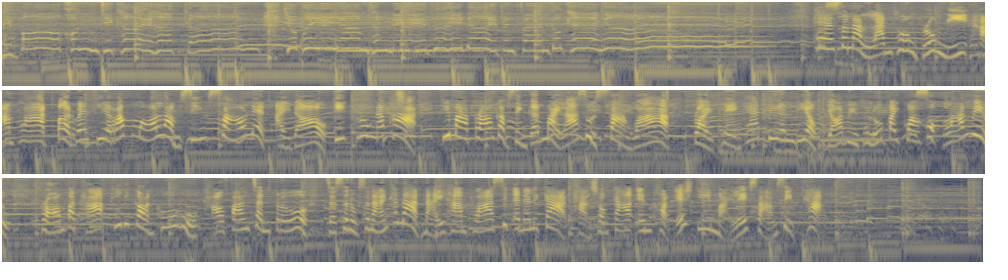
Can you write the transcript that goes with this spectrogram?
ร้าบอคนที่เคยหักกันเที่ยวพยายามทำดีเพื่อให้ได้เป็นแฟนก็แค่เงาเฮสนั่นลั่นทุ่งพรุ่งนี้ห้ามพลาดเปิดเวทีรับหมอลำซิ่งสาวเน็ตไอดอลกิ๊กรุ่งนภาที่มาพร้อมกับซิงเกิลใหม่ล่าสุดสั่งว่า ปล่อยเพลงแค่เดือนเดียวยอดวิวทะลุไปกว่า 6 ล้านวิว พร้อมปะทะพิธีกรคู่หูข้าวฟางจันตรู จะสนุกสนานขนาดไหนห้ามพลาด10นาฬิกาทางช่อง 9 m c o t HD หมายเลข 30 ค่ะ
